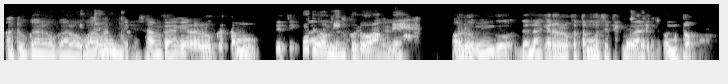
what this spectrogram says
aduh galau-galau banget nih sampai akhirnya lu ketemu titik itu dua minggu doang deh. Oh dua minggu. Dan akhirnya lu ketemu titik balik untuk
